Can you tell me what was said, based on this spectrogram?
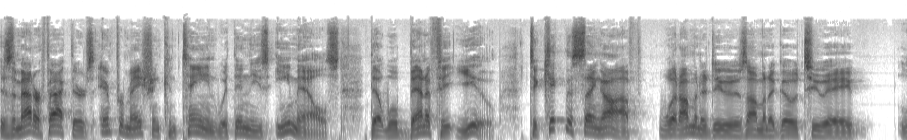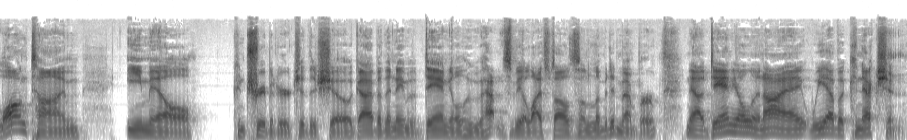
As a matter of fact, there's information contained within these emails that will benefit you. To kick this thing off, what I'm going to do is I'm going to go to a longtime email contributor to the show, a guy by the name of Daniel, who happens to be a Lifestyles Unlimited member. Now, Daniel and I, we have a connection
